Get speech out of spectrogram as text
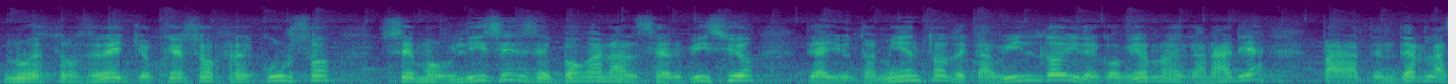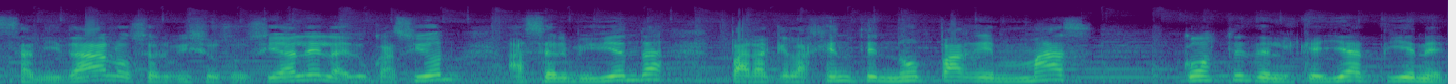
nuestros derechos, que esos recursos se movilicen y se pongan al servicio de ayuntamientos, de cabildo y de gobierno de Canarias para atender la sanidad, los servicios sociales, la educación, hacer viviendas, para que la gente no pague más coste del que ya tiene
